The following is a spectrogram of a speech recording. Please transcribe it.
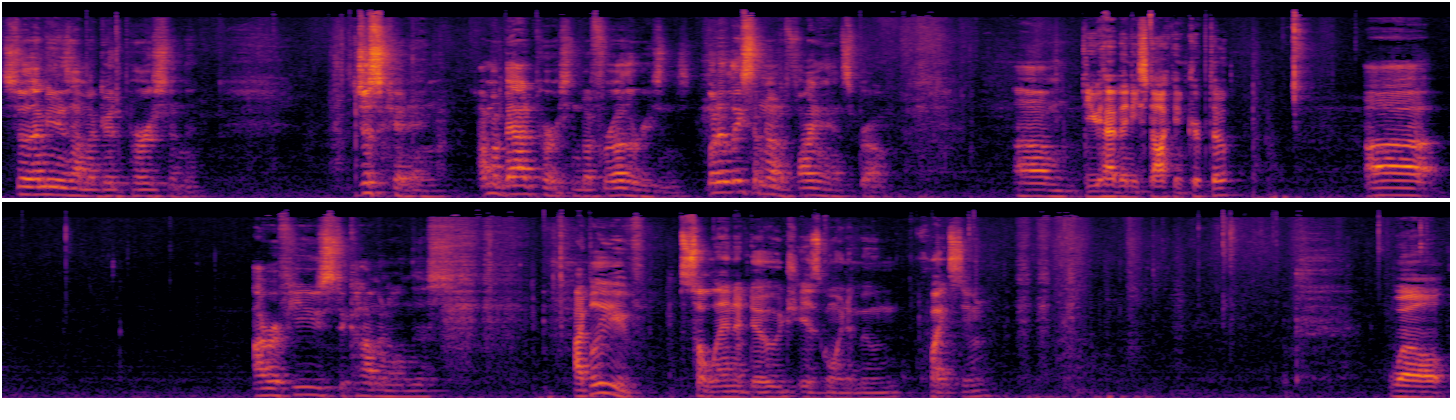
so that means I'm a good person. Just kidding. I'm a bad person, but for other reasons. But at least I'm not a finance bro. Um, Do you have any stock in crypto? uh, I refuse to comment on this. I believe Solana Doge is going to moon quite soon. Well,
